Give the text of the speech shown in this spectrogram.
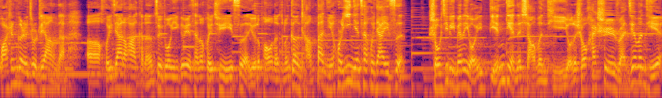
华生个人就是这样的。呃，回家的话，可能最多一个月才能回去一次，有的朋友呢可能更长，半年或者一年才回家一次。手机里面呢有一点点的小问题，有的时候还是软件问题。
